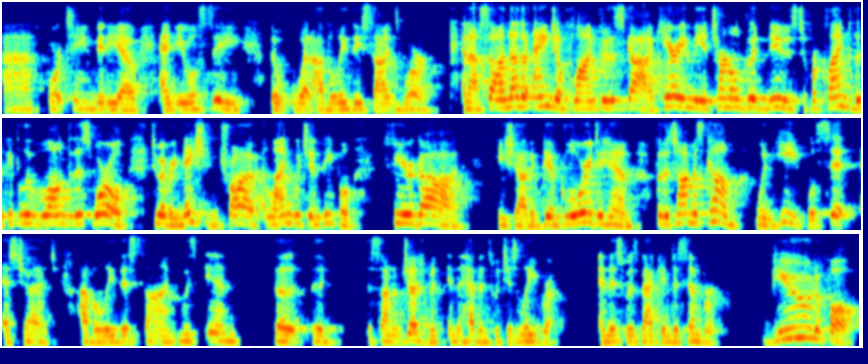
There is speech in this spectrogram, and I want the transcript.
ah, 14 video, and you will see the, what I believe these signs were. And I saw another angel flying through the sky, carrying the eternal good news to proclaim to the people who belong to this world, to every nation, tribe, language, and people, fear God he shouted, Give glory to him, for the time has come when he will sit as judge. I believe this sign was in the, the, the sign of judgment in the heavens, which is Libra. And this was back in December. Beautiful.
